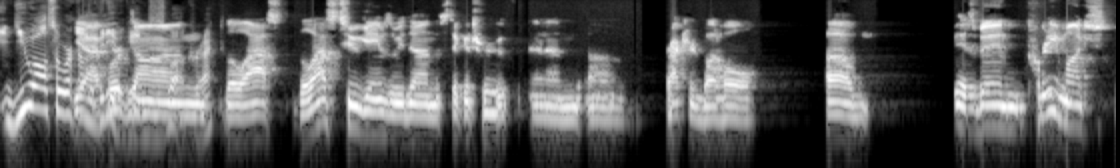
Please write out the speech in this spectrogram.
you also work yeah, on the video games as well, correct? The last the last two games that we've done, the Stick of Truth and um, Fractured But Whole, um, it's been pretty much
